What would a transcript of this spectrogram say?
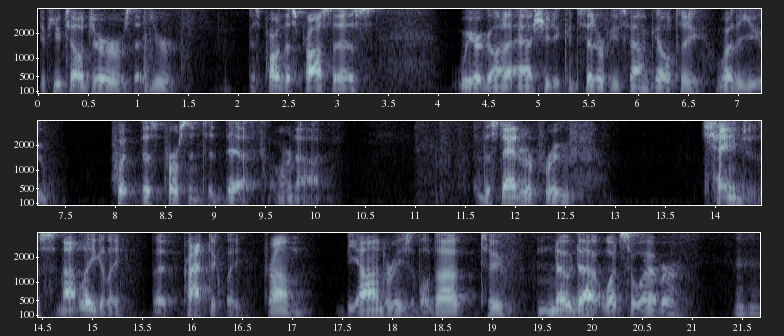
If you tell jurors that you're, as part of this process, we are going to ask you to consider if he's found guilty whether you put this person to death or not the standard of proof changes, not legally, but practically, from beyond a reasonable doubt to no doubt whatsoever. Mm-hmm.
